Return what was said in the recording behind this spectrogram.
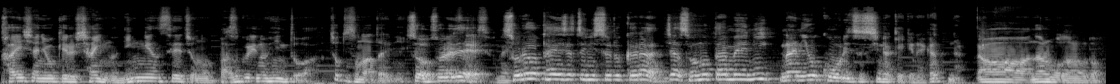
会社における社員の人間成長の場作りのヒントはちょっとそのあたりに。そう、それで、それを大切にするから、じゃあそのために何を効率しなきゃいけないかってなる。ああ、なるほど、なるほど。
